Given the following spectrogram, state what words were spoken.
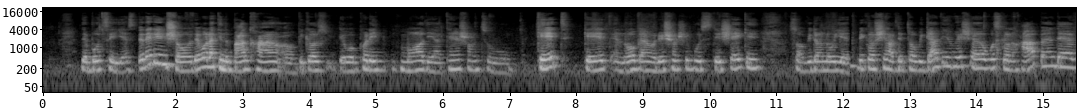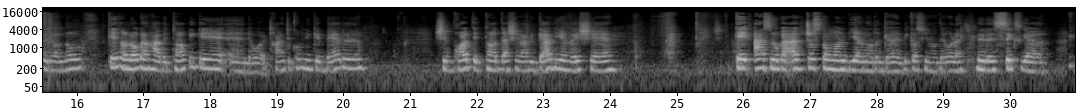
They both say yes. But they didn't show. They were like in the background of because they were putting more their attention to Kate. Kate and Logan relationship was still shaking. So we don't know yet. Because she have the talk with Gabby and Rachel, what's gonna happen there, we don't know. Kate and Logan have a talk again and they were trying to communicate better. She brought the thought that she have with Gabby and Rachel. Kate asked Logan, I just don't want to be another girl because you know they were like little six girl.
